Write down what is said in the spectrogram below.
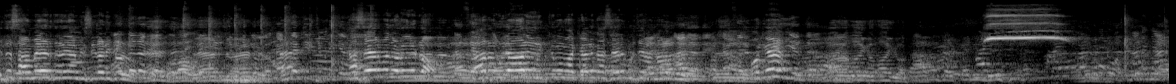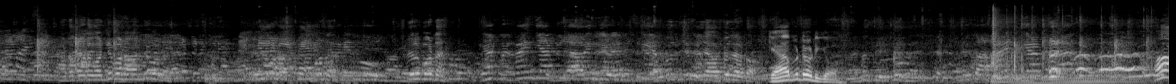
ഇത് സമയത്തിന് ഞാൻ വിസിൽ അടിക്കുള്ളൂ. കസേര തുടങ്ങി കേട്ടോ. കാരണം ഒരാൾ ഇരിക്കുമ്പോ മറ്റാൾ കസേര പിടിച്ച് രണ്ടാളും വണ്ടി ഓക്കെ ഗ്യാപ്പിട്ട് ഓടിക്കോ ആ.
